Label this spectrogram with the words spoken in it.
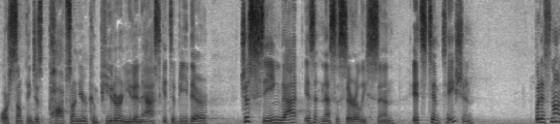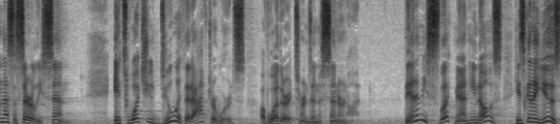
or something just pops on your computer and you didn't ask it to be there, just seeing that isn't necessarily sin. It's temptation, but it's not necessarily sin. It's what you do with it afterwards of whether it turns into sin or not. The enemy's slick, man. He knows. He's going to use.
